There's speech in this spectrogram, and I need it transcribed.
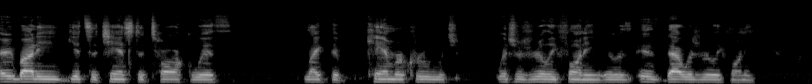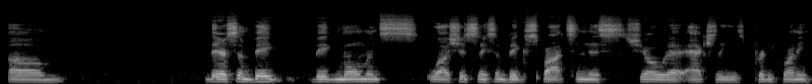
everybody gets a chance to talk with like the camera crew, which which was really funny. It was it, that was really funny. Um, there's some big big moments. Well, I should say some big spots in this show that actually is pretty funny.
